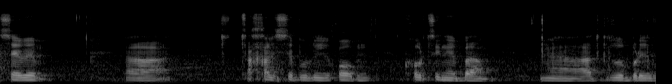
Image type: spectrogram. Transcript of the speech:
ასევე აა ახალისებული იყო ქორწინება ადგილობრივ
